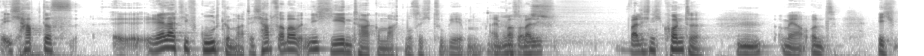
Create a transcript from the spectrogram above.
Ich habe das äh, relativ gut gemacht. Ich habe es aber nicht jeden Tag gemacht, muss ich zugeben. Einfach, ja, weil, ich, weil ich nicht konnte mhm. mehr. Und ich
